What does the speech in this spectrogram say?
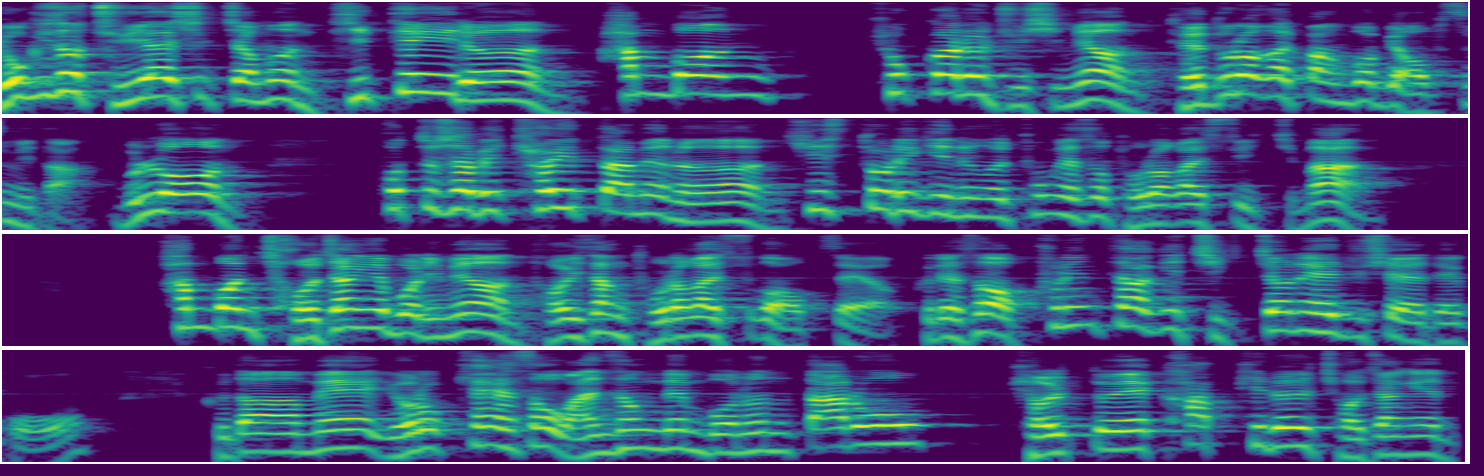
여기서 주의하실 점은 디테일은 한번 효과를 주시면 되돌아갈 방법이 없습니다. 물론 포토샵이 켜 있다면은 history 기능을 통해서 돌아갈 수 있지만 한번 저장해 버리면 더 이상 돌아갈 수가 없어요. 그래서 프린트하기 직전에 해 주셔야 되고 그 다음에 이렇게 해서 완성된 본은 따로 별도의 카피를 저장해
